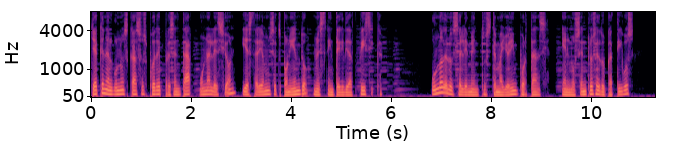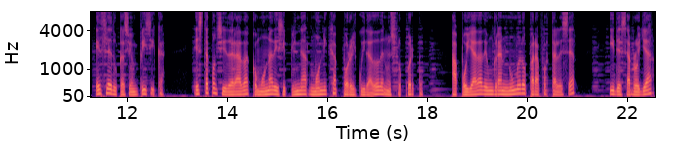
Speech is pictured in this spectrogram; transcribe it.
ya que en algunos casos puede presentar una lesión y estaríamos exponiendo nuestra integridad física. Uno de los elementos de mayor importancia en los centros educativos es la educación física. Está considerada como una disciplina armónica por el cuidado de nuestro cuerpo, apoyada de un gran número para fortalecer y desarrollar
